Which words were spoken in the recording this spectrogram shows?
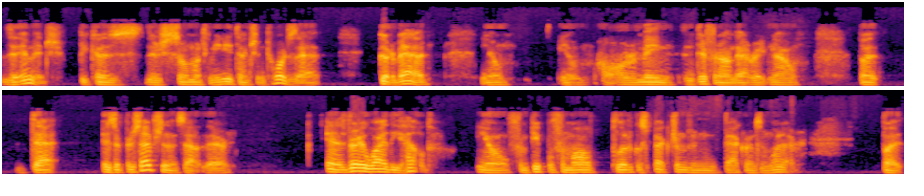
the image because there's so much media attention towards that, good or bad. You know, you know, I'll, I'll remain indifferent on that right now. But that is a perception that's out there, and it's very widely held. You know, from people from all political spectrums and backgrounds and whatever. But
